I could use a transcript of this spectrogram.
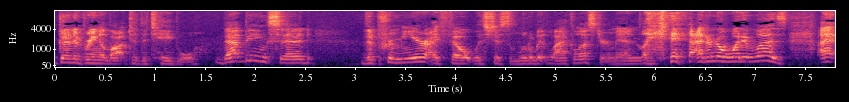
going to bring a lot to the table. That being said, the premiere I felt was just a little bit lackluster, man. Like I don't know what it was. I,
